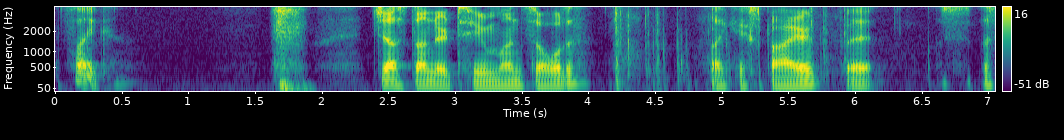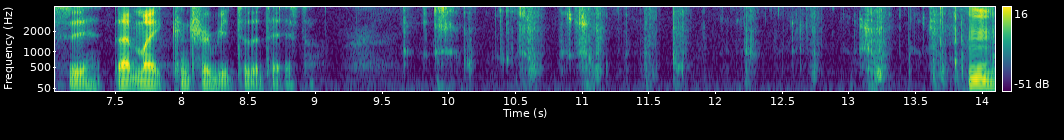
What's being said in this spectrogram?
It's like just under 2 months old. Like expired, but let's let's see. That might contribute to the taste. Hmm.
